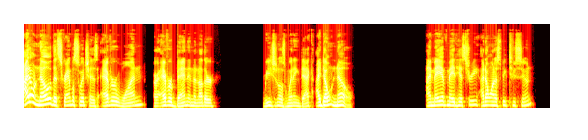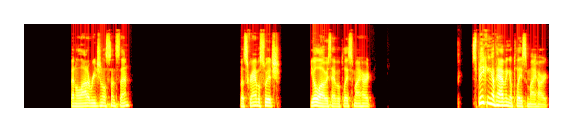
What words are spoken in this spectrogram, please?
I don't know that Scramble Switch has ever won or ever been in another regionals winning deck. I don't know. I may have made history. I don't want to speak too soon. Been a lot of regionals since then. But Scramble Switch, you'll always have a place in my heart. Speaking of having a place in my heart,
